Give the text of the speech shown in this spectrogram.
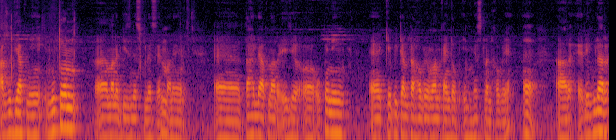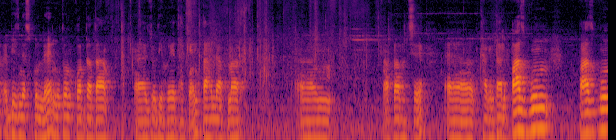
আর যদি আপনি নতুন মানে বিজনেস খুলেছেন মানে তাহলে আপনার এই যে ওপেনিং ক্যাপিটালটা হবে ওয়ান কাইন্ড অফ ইনভেস্টমেন্ট হবে হ্যাঁ? আর রেগুলার বিজনেস করলে নতুন করদাতা যদি হয়ে থাকেন, তাহলে আপনার আপনার হচ্ছে থাকেন। তাহলে পাঁচ গুণ পাঁচ গুণ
